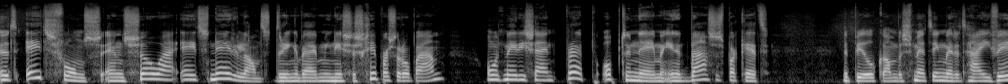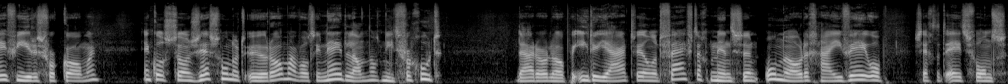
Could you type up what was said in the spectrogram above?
Het AIDS-fonds en SOA AIDS Nederland dringen bij minister Schippers erop aan... om het medicijn PrEP op te nemen in het basispakket. De pil kan besmetting met het HIV-virus voorkomen... en kost zo'n 600 euro, maar wordt in Nederland nog niet vergoed. Daardoor lopen ieder jaar 250 mensen onnodig HIV op, zegt het AIDS-fonds.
